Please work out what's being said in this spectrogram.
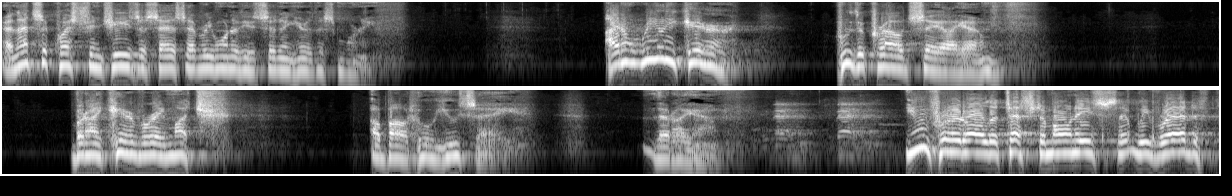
And that's the question Jesus asks every one of you sitting here this morning. I don't really care who the crowd say I am, but I care very much about who you say that I am. Amen. Amen. You've heard all the testimonies that we've read.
